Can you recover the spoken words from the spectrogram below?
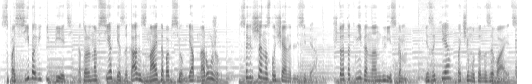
спасибо Википедии, которая на всех языках знает обо всем, я обнаружил, совершенно случайно для себя, что эта книга на английском языке почему-то называется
